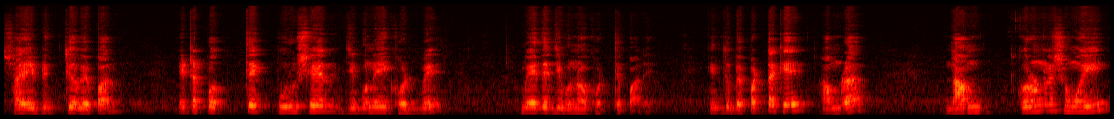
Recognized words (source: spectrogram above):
শারীরবৃত্তীয় ব্যাপার। এটা প্রত্যেক পুরুষের জীবনেই ঘটবে, মেয়েদের জীবনেও ঘটতে পারে। কিন্তু ব্যাপারটাকে আমরা নামকরণের সময়ই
